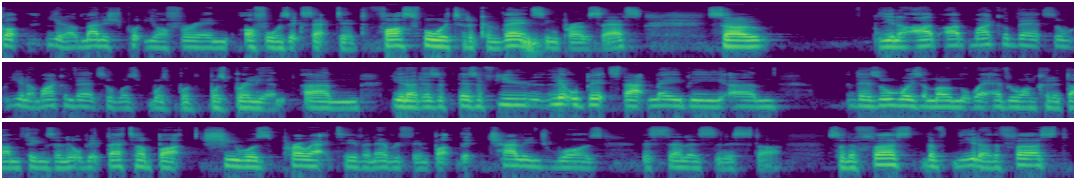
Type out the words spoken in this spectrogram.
got you know managed to put the offer in offer was accepted. Fast forward to the conveyancing process. So you know I, I my conveyancer you know my conveyancer was was, was brilliant. Um you know there's a there's a few little bits that maybe um there's always a moment where everyone could have done things a little bit better but she was proactive and everything but the challenge was the seller's solicitor so the first the you know the first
